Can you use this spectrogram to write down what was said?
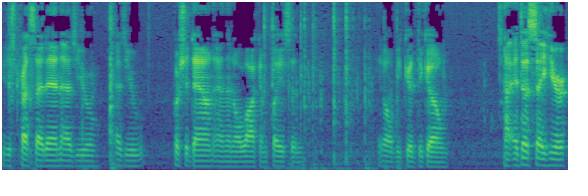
You just press that in as you as you push it down, and then it'll lock in place, and it'll be good to go. Uh, it does say here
